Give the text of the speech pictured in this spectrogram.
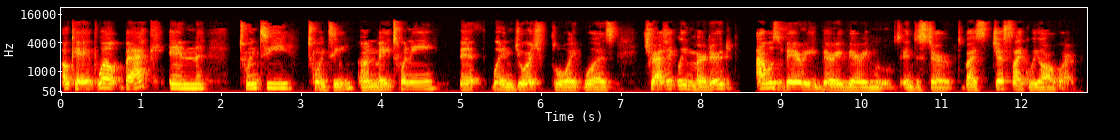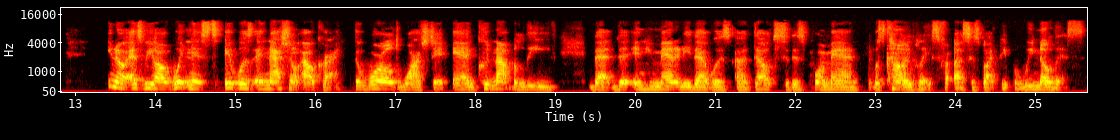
Okay, well, back in 2020, on May 25th, when George Floyd was tragically murdered I was very, very, very moved and disturbed by just like we all were. You know, as we all witnessed, it was a national outcry. The world watched it and could not believe that the inhumanity that was uh, dealt to this poor man was commonplace for us as Black people. We know this.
